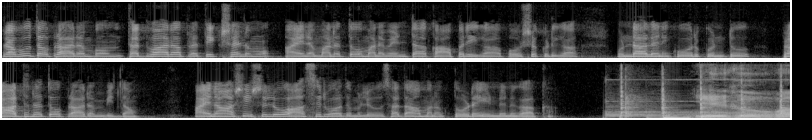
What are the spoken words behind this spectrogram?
ప్రభుతో ప్రారంభం తద్వారా ప్రతిక్షణము ఆయన మనతో మన వెంట కాపరిగా పోషకుడిగా ఉండాలని కోరుకుంటూ ప్రార్థనతో ప్రారంభిద్దాం. ఆయన ఆశీస్సులు ఆశీర్వాదములు సదా మనకు తోడైండునుగాక యెహోవా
